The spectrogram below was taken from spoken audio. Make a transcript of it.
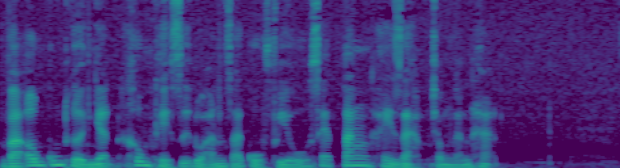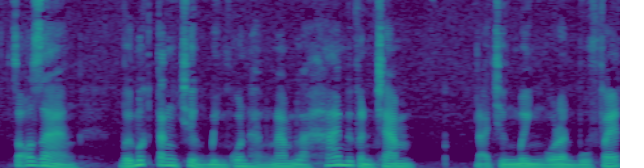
Và ông cũng thừa nhận không thể dự đoán giá cổ phiếu sẽ tăng hay giảm trong ngắn hạn. Rõ ràng, với mức tăng trưởng bình quân hàng năm là 20%, đã chứng minh Warren Buffett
